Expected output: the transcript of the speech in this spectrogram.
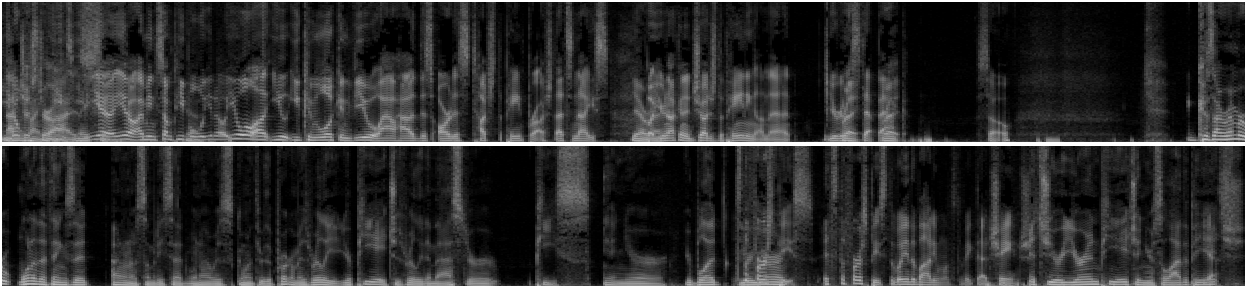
Not just her these- eyes. Yeah, you know, I mean, some people, Yeah. you know, you will, uh, you you can look and view, wow, how did this artist touch the paintbrush? That's nice. Yeah, but right. you're not going to judge the painting on that. You're going Right, to step back. So because I remember one of the things that I don't know somebody said when I was going through the program is really your pH is really the master piece in your your blood. it's the first urine- piece. It's the first piece. The way the body wants to make that change. It's your urine pH and your saliva pH. Yes.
